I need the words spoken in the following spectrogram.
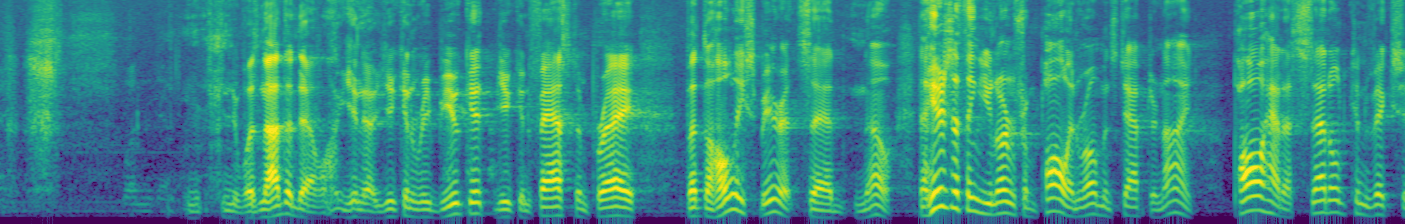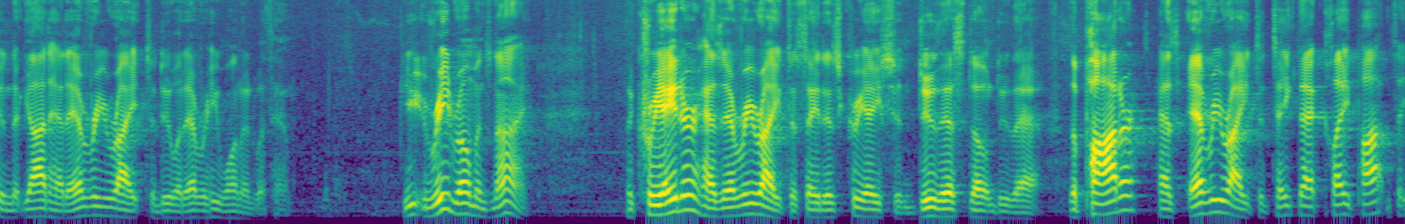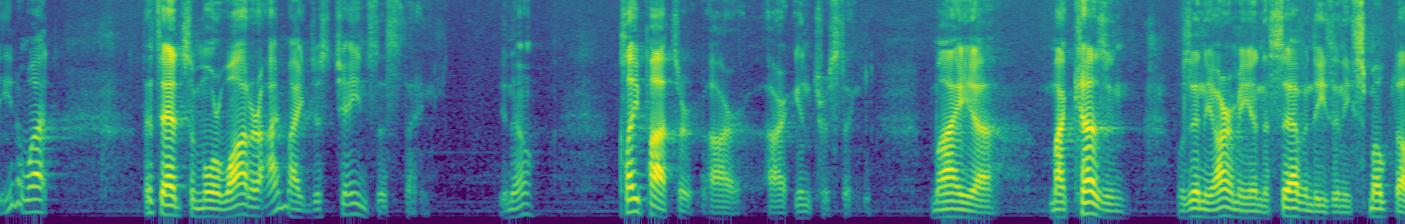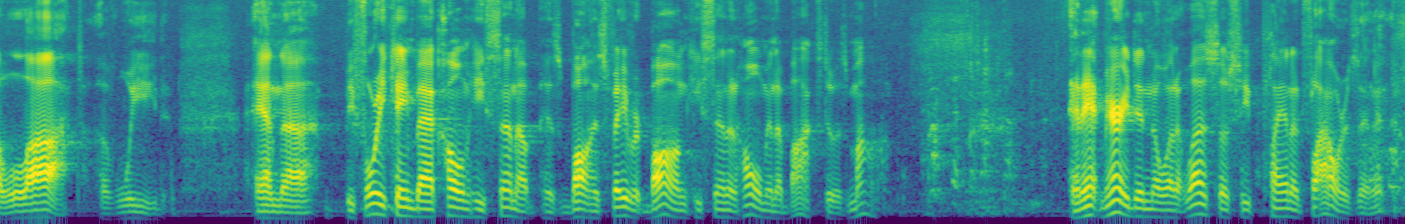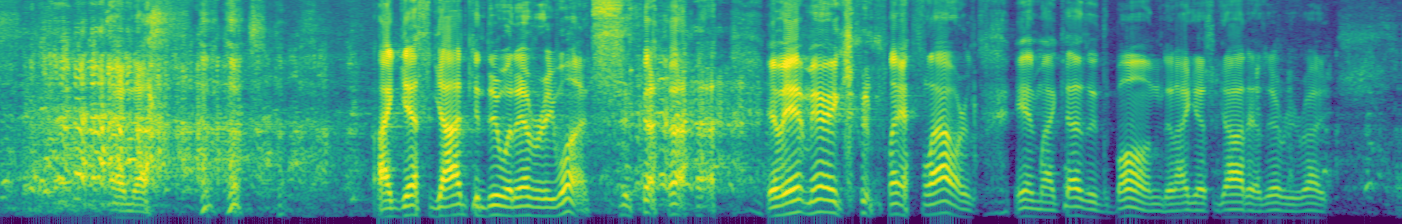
It was not the devil. You know, you can rebuke it, you can fast and pray, but the Holy Spirit said no. Now, here's the thing you learn from Paul in Romans chapter 9. Paul had a settled conviction that God had every right to do whatever he wanted with him. You read Romans 9. The Creator has every right to say to His creation, do this, don't do that. The potter has every right to take that clay pot and say, you know what? Let's add some more water. I might just change this thing. You know? Clay pots are, are, are interesting. My, uh, my cousin was in the Army in the 70s and he smoked a lot of weed. And uh, before he came back home, he sent up his, bong, his favorite bong, he sent it home in a box to his mom. And Aunt Mary didn't know what it was, so she planted flowers in it. and uh, I guess God can do whatever He wants. if Aunt Mary can plant flowers in my cousin's bong, then I guess God has every right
